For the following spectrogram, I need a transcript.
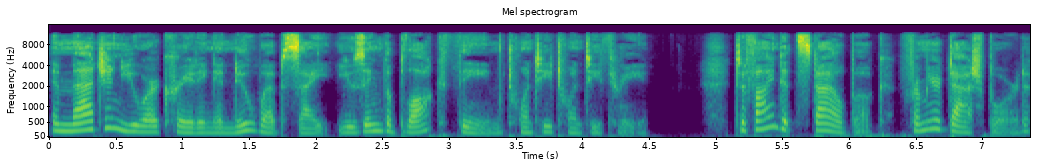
Imagine you are creating a new website using the Block Theme 2023. To find its stylebook, from your dashboard,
